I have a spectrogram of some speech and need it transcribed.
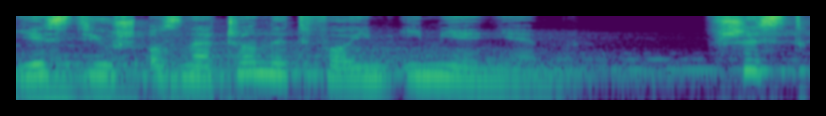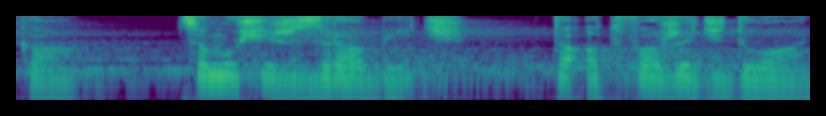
Jest już oznaczony Twoim imieniem. Wszystko, co musisz zrobić, to otworzyć dłoń.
